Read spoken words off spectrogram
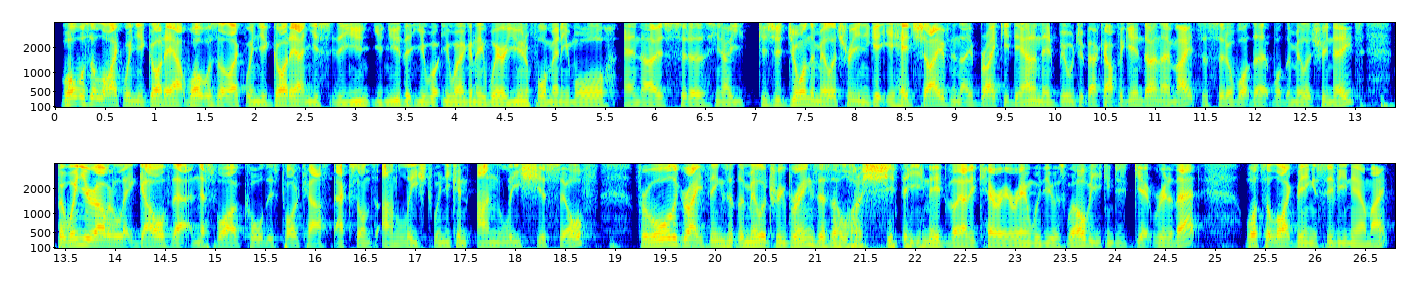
What was it like when you got out? What was it like when you got out and you you, knew that you, you weren't going to wear a uniform anymore? And those sort of, you know, because you, you, join the military and you get your head shaved and they break you down and then build you back up again, don't they, mate? It's sort of what the, what the military needs. But when you're able to let go of that, and that's why I've called this podcast Axons Unleashed, when you can unleash yourself from all the great things that the military brings, there's a lot of shit that you need to be able to carry around with you as well, but you can just get rid of that. What's it like being a civvy now, mate?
